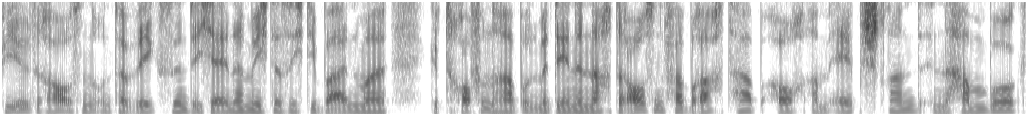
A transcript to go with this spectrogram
viel draußen unterwegs sind. Ich erinnere mich, dass ich die beiden mal getroffen habe und mit denen Nacht draußen verbracht habe, auch am Elbstrand in Hamburg.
